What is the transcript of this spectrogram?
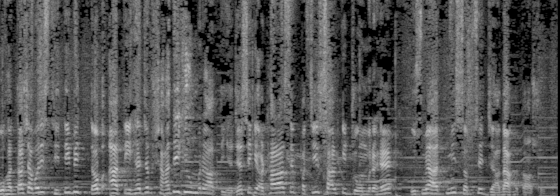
वो हताशा भरी स्थिति भी तब आती है जब शादी की उम्र आती है। जैसे कि 18 से 25 साल की जो उम्र है, उसमें आदमी सबसे ज़्यादा हताश होता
